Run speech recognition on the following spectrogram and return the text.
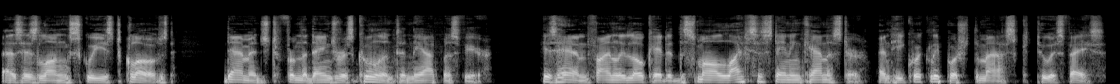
As his lungs squeezed closed, damaged from the dangerous coolant in the atmosphere, his hand finally located the small life sustaining canister, and he quickly pushed the mask to his face.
